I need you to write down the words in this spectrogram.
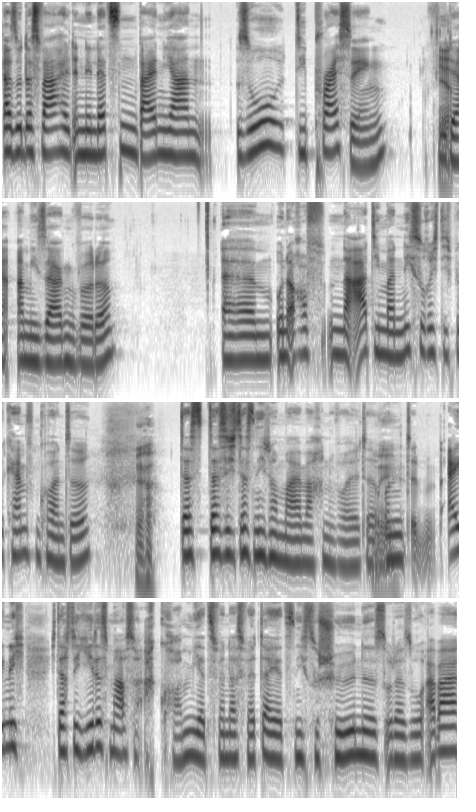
also das war halt in den letzten beiden Jahren so depressing, wie Ja. der Ami sagen würde. Ähm, und auch auf eine Art, die man nicht so richtig bekämpfen konnte, ja. Dass, dass ich das nicht nochmal machen wollte. Nee. Und ähm, eigentlich, ich dachte jedes Mal auch so, ach komm, jetzt, wenn das Wetter jetzt nicht so schön ist oder so. Aber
